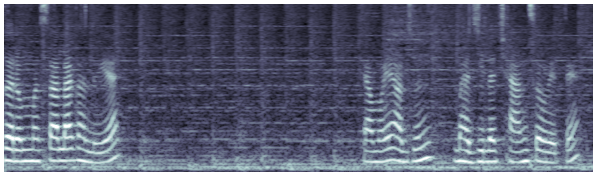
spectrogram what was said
गरम मसाला घालूया त्यामुळे अजून भाजीला छान चव येते.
